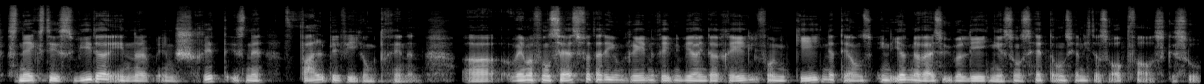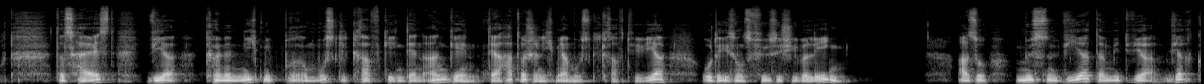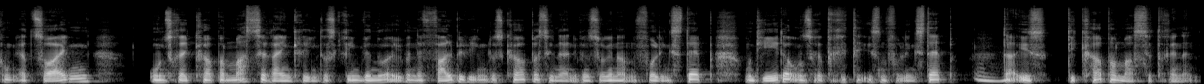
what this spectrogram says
Das nächste ist wieder in, im Schritt ist eine Fallbewegung drinnen. Äh, wenn wir von Selbstverteidigung reden, reden wir in der Regel vom Gegner, der uns in irgendeiner Weise überlegen ist, sonst hätte uns ja nicht das Opfer ausgesucht. Das heißt, wir können nicht mit purer Muskelkraft gegen den angehen. Der hat wahrscheinlich mehr Muskelkraft wie wir oder ist uns physisch überlegen. Also müssen wir, damit wir Wirkung erzeugen, unsere Körpermasse reinkriegen. Das kriegen wir nur über eine Fallbewegung des Körpers hinein, über den sogenannten Falling Step. Und jeder unserer Dritte ist ein Falling Step. Mhm. Da ist die Körpermasse drinnen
